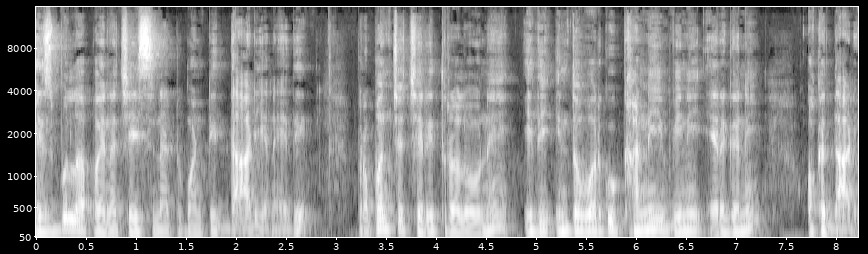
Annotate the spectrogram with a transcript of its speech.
హెజ్బుల్లా పైన చేసినటువంటి దాడి అనేది ప్రపంచ చరిత్రలోనే ఇది ఇంతవరకు కని విని ఎరగని ఒక దాడి.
